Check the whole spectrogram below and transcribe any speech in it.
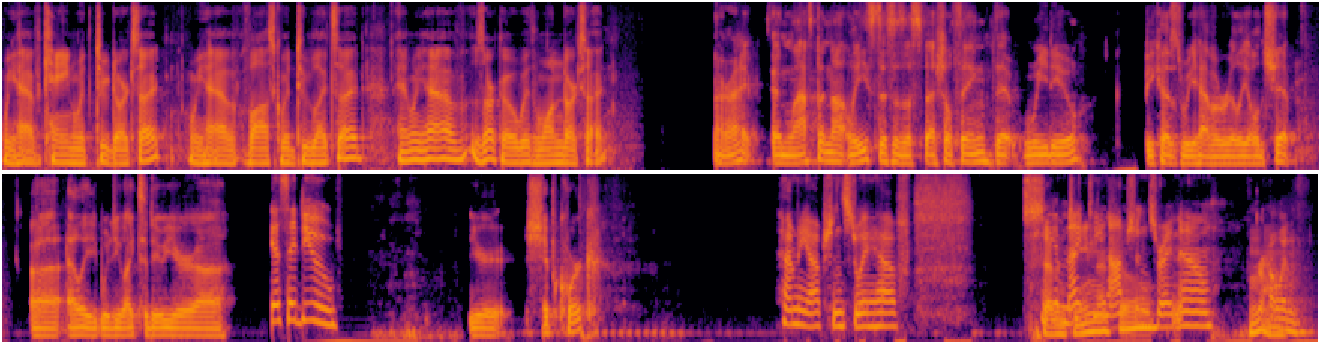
We have Kane with two dark side. We have Vosk with two light side, and we have Zarko with one dark side. All right. And last but not least, this is a special thing that we do because we have a really old ship. Uh, Ellie, would you like to do your uh, yes, I do. your ship quirk? How many options do I have? We have 19 I options right now. Hmm. Growing.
